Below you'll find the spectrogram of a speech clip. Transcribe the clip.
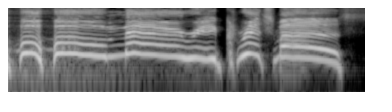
ho, ho, Merry Christmas!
